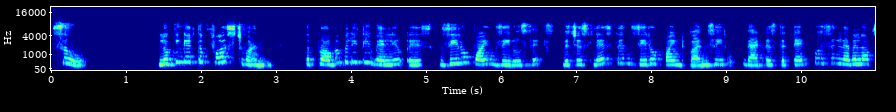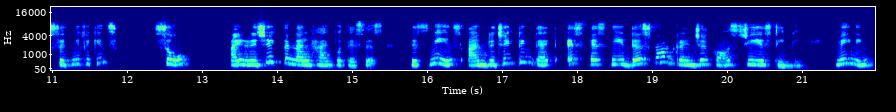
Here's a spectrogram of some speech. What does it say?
So looking at the first one, the probability value is 0.06, which is less than 0.10. That is the 10% level of significance. So I reject the null hypothesis. This means I'm rejecting that SSE does not Granger cause GSDP, meaning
